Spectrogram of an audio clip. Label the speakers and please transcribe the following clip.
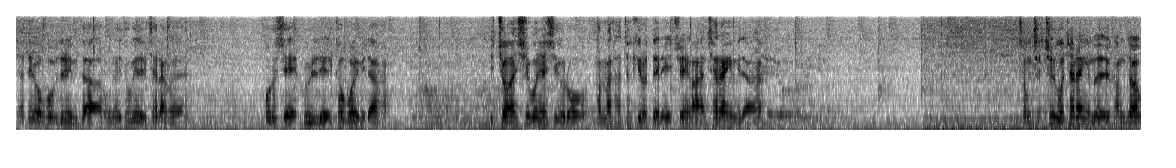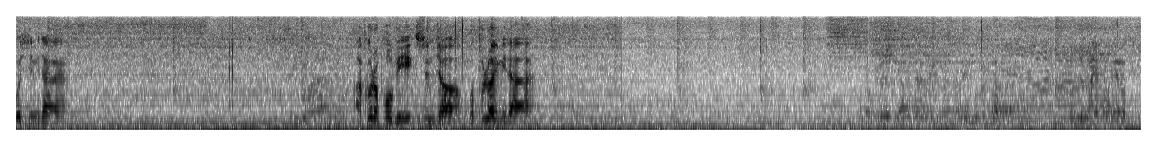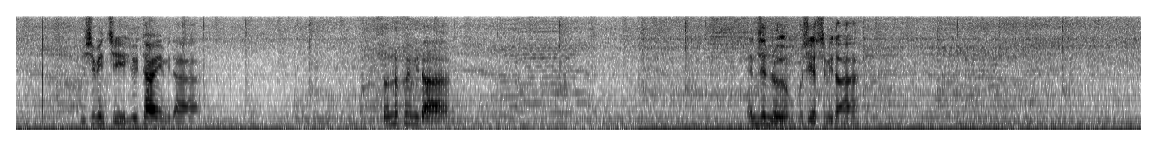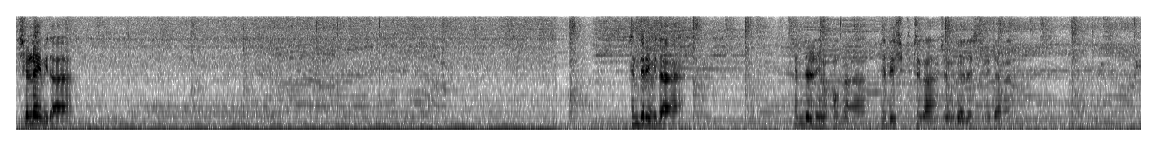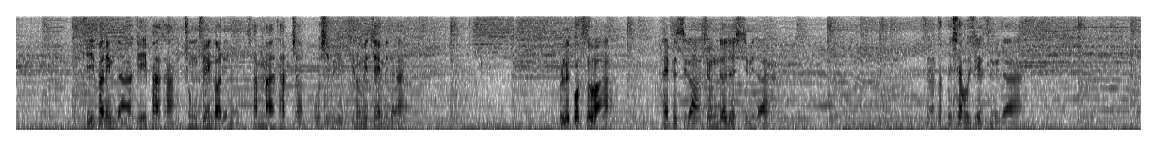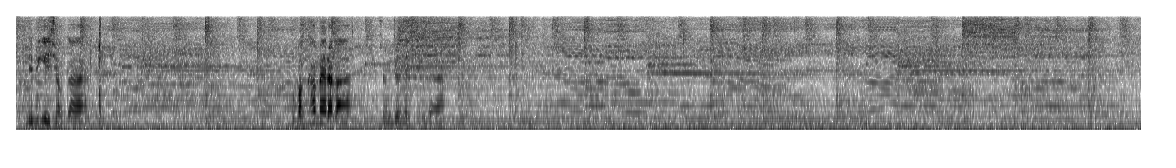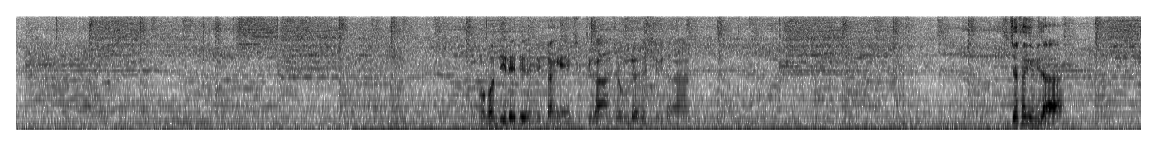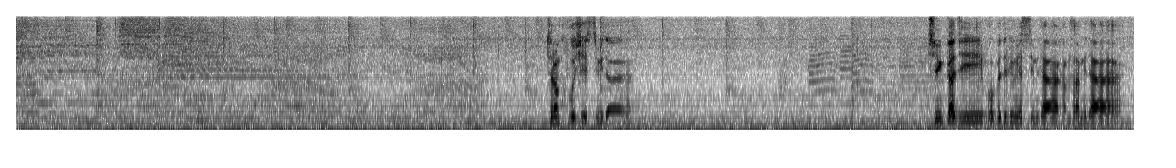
Speaker 1: 안녕하세요 보비드림입니다. 오늘 소개해드릴 차량은 포르쉐 911 터보입니다. 2015년식으로 34,000km대를 주행한 차량입니다. 정식 출고 차량임을 강조하고 있습니다. 아크로포빅 순정 머플러입니다 20인치 힐타이어입니다. 썬루프입니다. 엔진룸 보시겠습니다. 실내입니다. 핸들입니다. 핸들 리모컨과 헤드 시프트가 적용되어 있습니다. 계기판입니다. 계기판상 총 주행거리는 34,051km입니다. 블랙박스와 하이패스가 적용되어 있습니다. 센터 패시아 보시겠습니다. 내비게이션과 후방 카메라가 적용되어 있습니다. 버건디 레드 색상의 시트가 적용되어 있습니다. 뒷좌석입니다. 트렁크 보시겠습니다. 지금까지 보배드림이었습니다. 감사합니다.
